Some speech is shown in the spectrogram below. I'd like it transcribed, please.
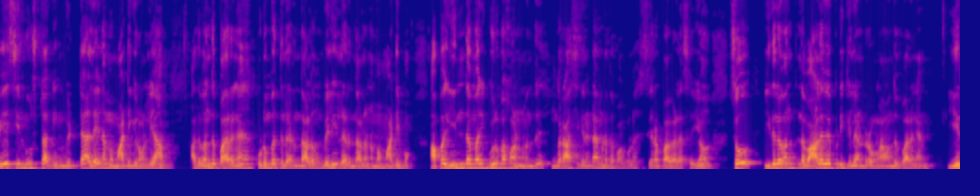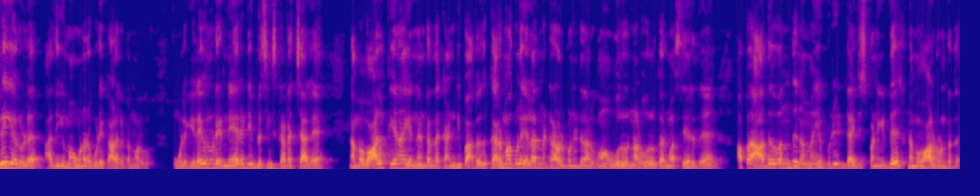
பேசி லூஸ் டாக்கிங் விட்டாலே நம்ம மாட்டிக்கிறோம் இல்லையா? அது வந்து பாருங்கள் குடும்பத்தில் இருந்தாலும் வெளியில் இருந்தாலும் நம்ம மாட்டிப்போம். அப்போ இந்த மாதிரி குரு பகவான் வந்து உங்கள் ராசிக்கு ரெண்டாம் இடத்தை பார்க்கல சிறப்பாக வேலை செய்யும். ஸோ இதில் வந்து இந்த வாழவே பிடிக்கலன்றவங்களாம் வந்து பாருங்கள் இறையருளை அதிகமாக உணரக்கூடிய காலகட்டமாக இருக்கும். உங்களுக்கு இறைவனுடைய நேரடி பிளெஸிங்ஸ் கிடைச்சாலே நம்ம வாழ்க்கைனா என்னன்றதை கண்டிப்பாக அதாவது கர்மாக்குள்ளே எல்லாருமே ட்ராவல் பண்ணிட்டு தான் இருக்கும். ஒரு ஒரு நாளும் ஒரு கர்மா சேருது. அப்போ அதை வந்து நம்ம எப்படி டைஜஸ்ட் பண்ணிக்கிட்டு நம்ம வாழ்கிறோன்றத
